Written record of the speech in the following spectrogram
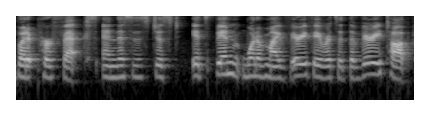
but it perfects. And this is just it's been one of my very favorites at the very top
